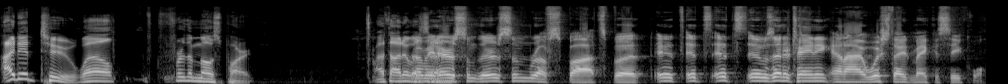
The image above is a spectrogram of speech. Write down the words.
I did too. Well, for the most part, I thought it was. I mean, uh, there's some there's some rough spots, but it it's it's it was entertaining, and I wish they'd make a sequel.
